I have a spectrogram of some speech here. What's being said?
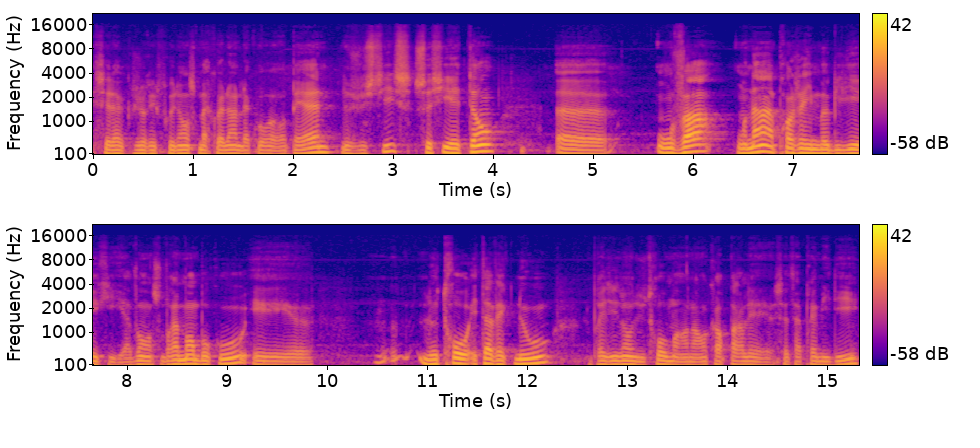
C'est la jurisprudence Macolin de la Cour européenne de justice. Ceci étant, on va, on a un projet immobilier qui avance vraiment beaucoup et le TRO est avec nous. Le président du TRO m'en a encore parlé cet après-midi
